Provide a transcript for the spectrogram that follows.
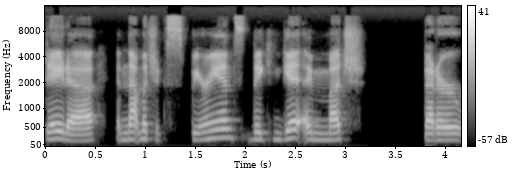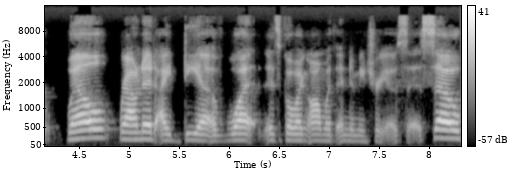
data and that much experience, they can get a much better, well rounded idea of what is going on with endometriosis. So,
